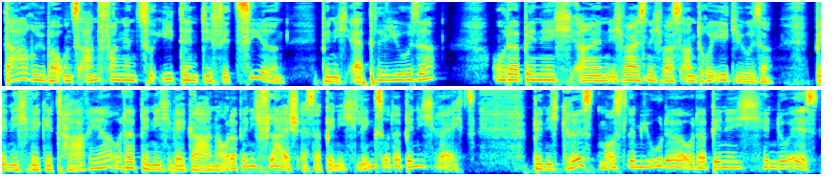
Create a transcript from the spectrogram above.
darüber uns anfangen zu identifizieren. Bin ich Apple-User oder bin ich ein, ich weiß nicht was, Android-User? Bin ich Vegetarier oder bin ich Veganer oder bin ich Fleischesser? Bin ich links oder bin ich rechts? Bin ich Christ, Moslem, Jude oder bin ich Hinduist?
